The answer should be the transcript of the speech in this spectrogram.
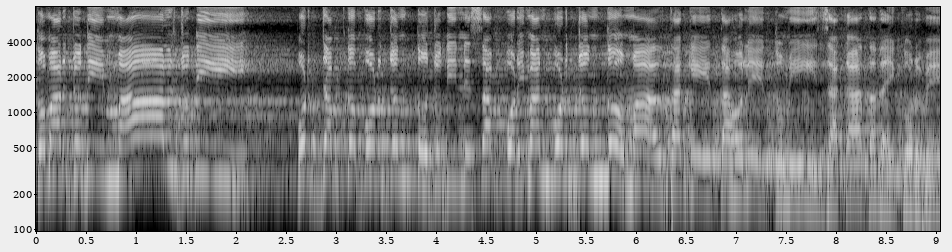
তোমার যদি মাল যদি পর্যাপ্ত পর্যন্ত, যদি নেশাব পরিমাণ পর্যন্ত মাল থাকে, তাহলে তুমি জাকাত আদায় করবে।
